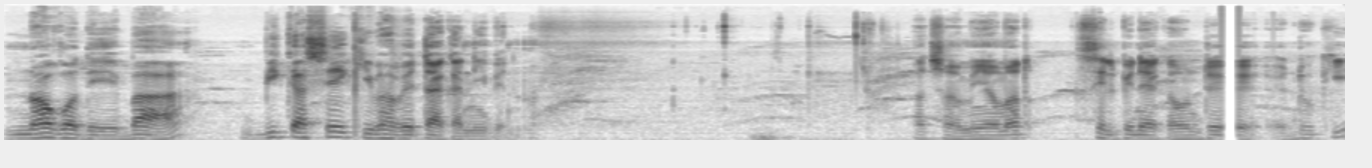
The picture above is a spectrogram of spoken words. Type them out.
নগদে বা বিকাশে কীভাবে টাকা নেবেন। আচ্ছা আমি আমার সেলফিন অ্যাকাউন্টে ঢুকি।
